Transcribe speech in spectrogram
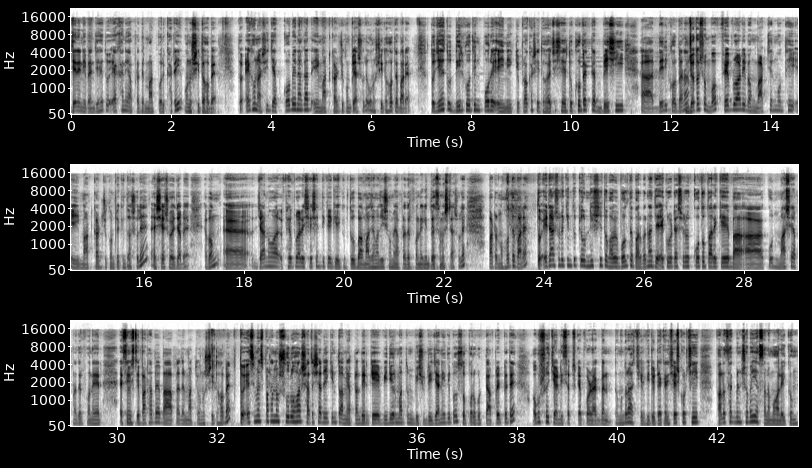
জেনে নেবেন, যেহেতু এখানে আপনাদের মাঠ পরীক্ষাটি অনুষ্ঠিত হবে। তো এখন আসি যে কবে নাগাদ এই মাঠ কার্যক্রমটি আসলে অনুষ্ঠিত হতে পারে। তো যেহেতু দীর্ঘদিন পরে এই নিয়োগটি প্রকাশিত হয়েছে, সেহেতু খুব একটা বেশি দেরি করবে না। যথাসম্ভব ফেব্রুয়ারি এবং মার্চের মধ্যেই এই মাঠ কার্যক্রমটা কিন্তু আসলে শেষ হয়ে যাবে এবং জানুয়ারি, ফেব্রুয়ারি শেষের দিকে গিয়ে কিন্তু বা মাঝামাঝি সময় আপনাদের ফোনে কিন্তু এস এম এসটা আসলে পাঠানো হতে পারে। তো এটা আসলে কিন্তু কেউ নিশ্চিতভাবে বলতে পারবে না যে একুরেট আসলে কত তারিখে বা কোন মাসে আপনাদের ফোনের এস এম এসটি পাঠাবে বা আপনাদের মাঠে অনুষ্ঠিত হবে। তো এস এম এস পাঠানো শুরু হওয়ার সাথে সাথেই কিন্তু আমি আপনাদেরকে ভিডিওর মাধ্যমে বিষয়টি জানিয়ে দিব। সো পরবর্তী আপডেট পেতে অবশ্যই চ্যানেলটি সাবস্ক্রাইব করে রাখবেন। তো বন্ধুরা, আজকের ভিডিওটি এখানে শেষ করছি। ভালো থাকবেন সবাই, আসসালামু আলাইকুম।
